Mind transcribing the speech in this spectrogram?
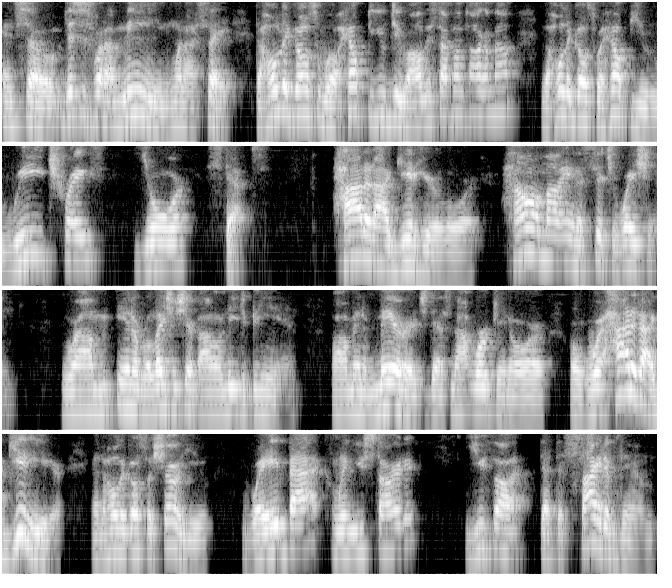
And so this is what I mean when I say the Holy Ghost will help you do all this stuff I'm talking about. The Holy Ghost will help you retrace your steps. How did I get here, Lord? How am I in a situation where I'm in a relationship I don't need to be in, or I'm in a marriage that's not working, or or where how did I get here? And the Holy Ghost will show you way back when you started, you thought that the sight of them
